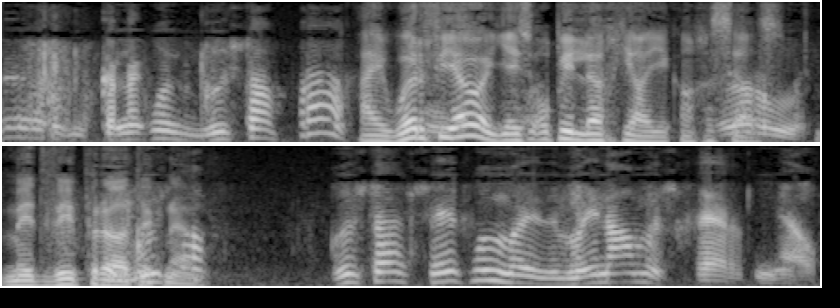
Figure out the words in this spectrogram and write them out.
uh, kan ek met Gustav praat? Hy hoor vir jou, jy's op die lug, ja, jy kan gesels. Ja, met wie praat ek nou? Gustav sê vir my, my naam is Gert Nel.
